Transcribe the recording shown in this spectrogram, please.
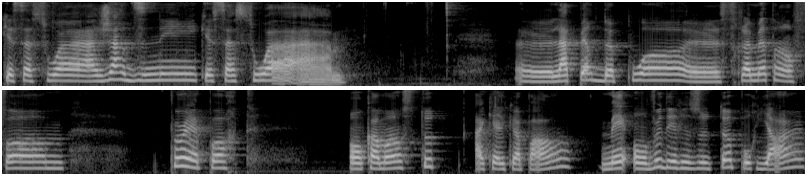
que ce soit à jardiner, que ce soit à euh, la perte de poids, euh, se remettre en forme, peu importe, on commence tout à quelque part, mais on veut des résultats pour hier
